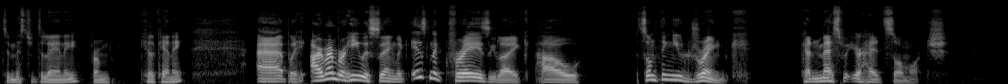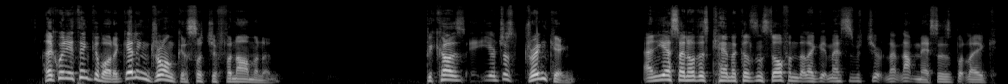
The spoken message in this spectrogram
to Mr. Delaney from Kilkenny. Uh, but I remember he was saying, like, isn't it crazy, like, how something you drink can mess with your head so much. Like when you think about it, getting drunk is such a phenomenon. Because you're just drinking. And yes, I know there's chemicals and stuff and that like it messes with your not messes, but like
